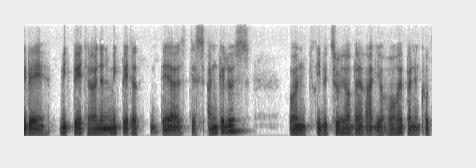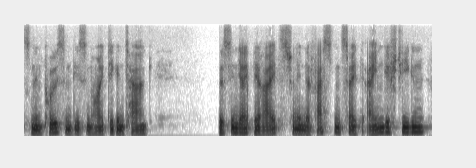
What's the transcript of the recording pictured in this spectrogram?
Liebe Mitbeterinnen und Mitbeter des Angelus und liebe Zuhörer bei Radio Horeb, einen kurzen Impuls in diesem heutigen Tag. Wir sind ja bereits schon in der Fastenzeit eingestiegen,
